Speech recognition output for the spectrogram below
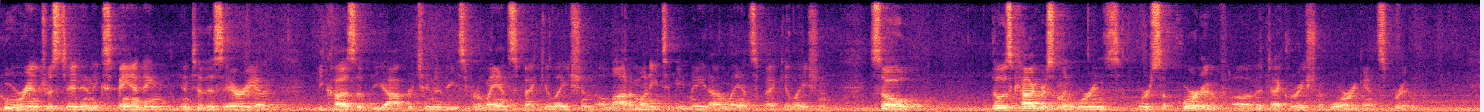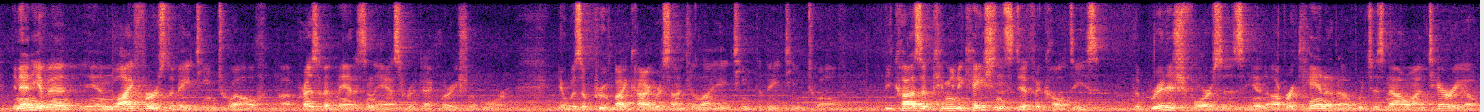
who were interested in expanding into this area because of the opportunities for land speculation, a lot of money to be made on land speculation. So those congressmen were, in, were supportive of a declaration of war against Britain. In any event, in July 1st of 1812, uh, President Madison asked for a declaration of war. It was approved by Congress on July 18th of 1812. Because of communications difficulties, the British forces in Upper Canada, which is now Ontario,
